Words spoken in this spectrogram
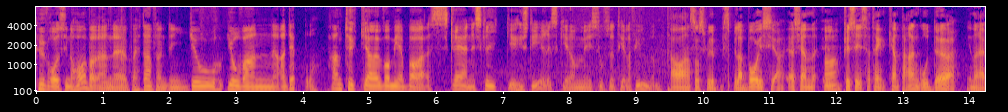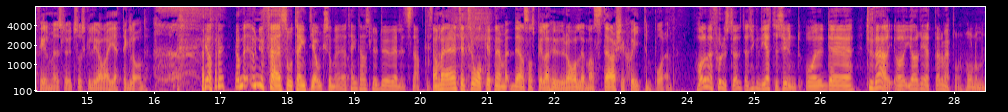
huvudrollsinnehavaren, eh, vad heter han för någonting? Jo, Jovan Adepo. Han tyckte jag var mer bara skränig, skrikig, hysterisk genom i stort sett hela filmen. Ja, han som spelar, spelar Boys ja. Jag känner, Ja. precis, jag tänkte, kan inte han gå och dö innan den här filmen är slut så skulle jag vara jätteglad. Ja men, ja, men ungefär så tänkte jag också. Men jag tänkte han skulle dö väldigt snabbt Ja istället. men är det inte tråkigt när den som spelar huvudrollen, man stör sig skiten på den? Håller med fullständigt. Jag tycker det är jättesynd. Och det, tyvärr, jag, jag retade mig på honom.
